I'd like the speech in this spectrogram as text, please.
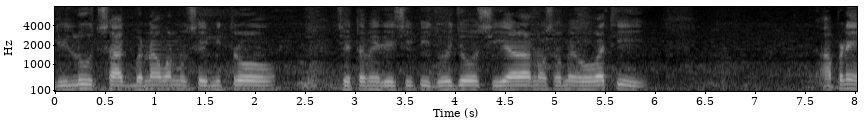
લીલું જ શાક બનાવવાનું છે. મિત્રો, જે તમે રેસીપી જોઈજો શિયાળાનો સમય હોવાથી આપણે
